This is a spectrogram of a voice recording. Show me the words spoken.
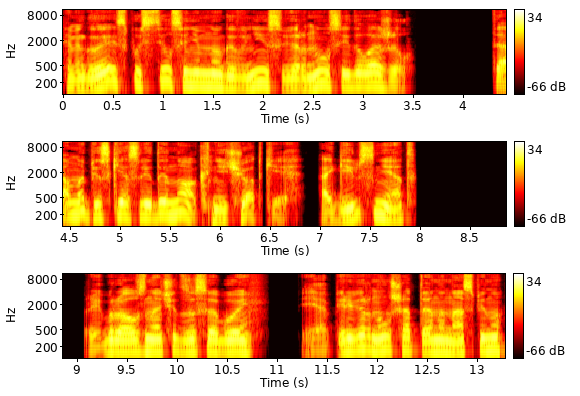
Хемингуэй спустился немного вниз, вернулся и доложил. «Там на песке следы ног, нечеткие, а гильз нет». Прибрал, значит, за собой. Я перевернул Шатена на спину,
